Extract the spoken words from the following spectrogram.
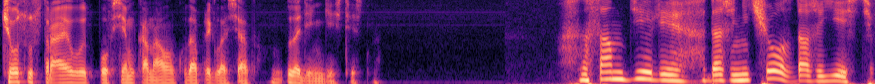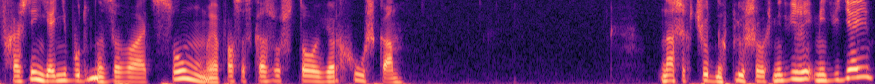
чес устраивают по всем каналам, куда пригласят, за деньги, естественно. На самом деле, даже ничего, даже есть вхождение, я не буду называть суммы, я просто скажу, что верхушка наших чудных плюшевых медведей, медведей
